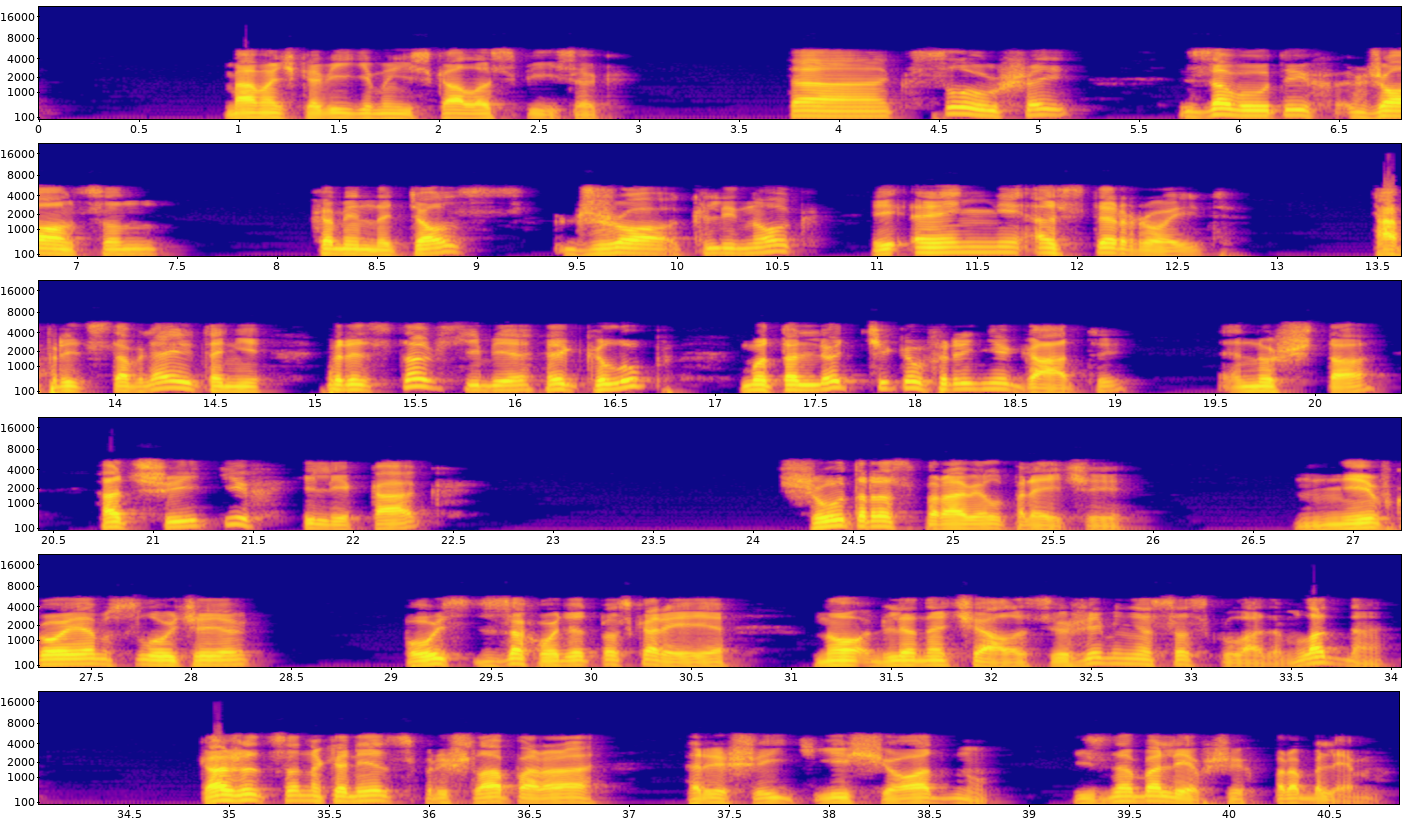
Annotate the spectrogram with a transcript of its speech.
Мамочка, видимо, искала список. Так, слушай, зовут их Джонсон, Каменотес, Джо Клинок и Энни Астероид. А представляют они, представь себе, клуб мотолетчиков-ренегаты. Ну что, отшить их или как? Шут расправил плечи. Ни в коем случае. Пусть заходят поскорее, но для начала свяжи меня со складом, ладно? Кажется, наконец пришла пора решить еще одну из наболевших проблем.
